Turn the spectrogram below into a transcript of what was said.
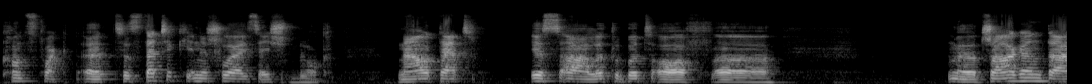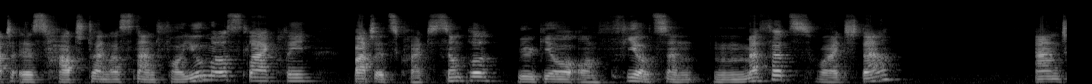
construct, uh, the static initialization block. Now that is a little bit of uh, uh, jargon that is hard to understand for you most likely, but it's quite simple. We'll go on fields and methods right there and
